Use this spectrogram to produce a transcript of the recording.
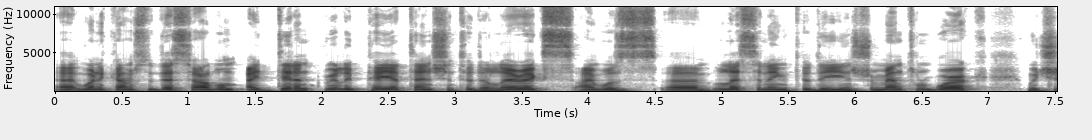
uh, when it comes to this album, I didn't really pay attention to the lyrics. I was uh, listening to the instrumental work, which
